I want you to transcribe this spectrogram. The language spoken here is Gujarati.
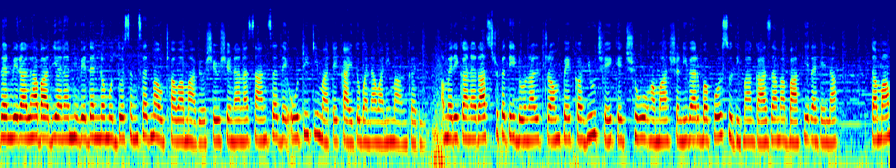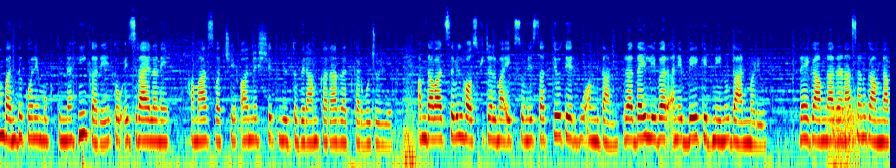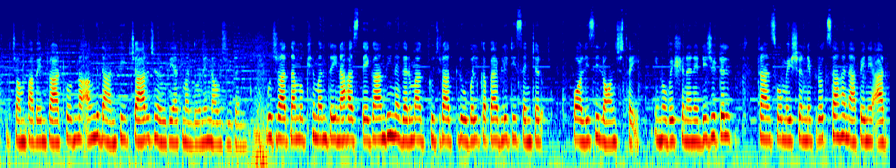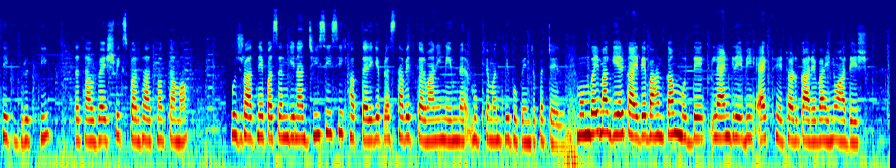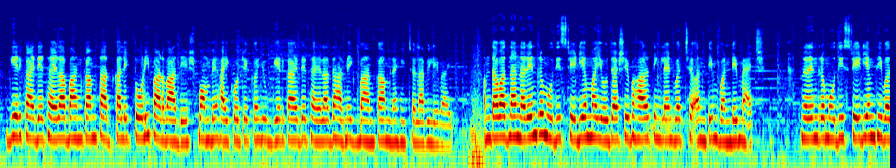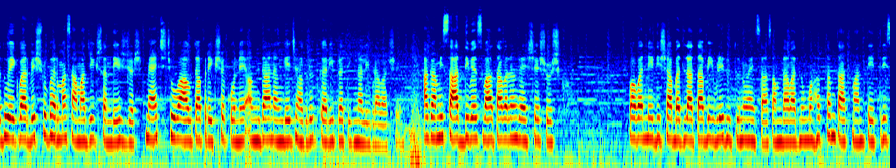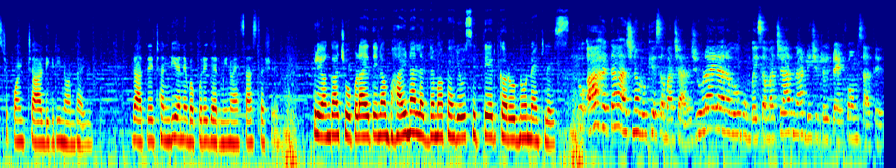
રણવીર અલ્હાબાદિયાના નિવેદનનો મુદ્દો સંસદમાં ઉઠાવવામાં આવ્યો. શિવસેનાના સાંસદે ઓટીટી માટે કાયદો બનાવવાની માંગ કરી. અમેરિકાના રાષ્ટ્રપતિ ડોનાલ્ડ ટ્રમ્પે કહ્યું છે કે, જો હમા શનિવાર બપોર સુધીમાં ગાઝામાં બાકી રહેલા તમામ બંધકોને મુક્ત નહીં કરે, તો ઇઝરાયલ અને હમાસ વચ્ચે અનિશ્ચિત યુદ્ધ વિરામ કરાર રદ કરવો જોઈએ. અમદાવાદ સિવિલ હોસ્પિટલમાં એકસો ને સત્યોતેરવું અંગદાન, હૃદય, લીવર અને બે કિડનીનું દાન મળ્યું. દહેગામના રણાસણ ગામના ચંપાબેન રાઠોડના અંગદાનથી ચાર જરૂરિયાતમંદોને નવજીવન. ગુજરાતના મુખ્યમંત્રીના હસ્તે ગાંધીનગરમાં Gujarat global capability centre policy launch થઈ. ઇનોવેશન અને ડિજિટલ ટ્રાન્સફોર્મેશનને પ્રોત્સાહન આપીને આર્થિક વૃદ્ધિ તથા વૈશ્વિક સ્પર્ધાત્મકતામાં ગુજરાતને પસંદગીના જીસીસી હબ તરીકે પ્રસ્તાવિત કરવાની નેમ મુખ્યમંત્રી ભૂપેન્દ્ર પટેલ. મુંબઈમાં ગેરકાયદે બાંધકામ મુદ્દે લેન્ડ ગ્રેબિંગ એક્ટ હેઠળ કાર્યવાહીનો આદેશ. ગેરકાયદે થયેલા બાંધકામ તાત્કાલિક તોડી પાડવા આદેશ. બોમ્બે હાઈકોર્ટે કહ્યું, ગેરકાયદે થયેલા ધાર્મિક બાંધકામ નહીં ચલાવી લેવાય. અમદાવાદના નરેન્દ્ર મોદી સ્ટેડિયમમાં યોજાશે ભારત ઇંગ્લેન્ડ વચ્ચે અંતિમ one day match. Narendra Modi સ્ટેડિયમથી વધુ એકવાર વિશ્વભરમાં સામાજિક સંદેશ જશે. મેચ જોવા આવતા પ્રેક્ષકોને અંગદાન અંગે જાગૃત કરી પ્રતિજ્ઞા લેવડાવાશે. આગામી સાત દિવસ વાતાવરણ રહેશે શુષ્ક. પવનની દિશા બદલાતા બીવડી ઋતુનો અહેસાસ. અમદાવાદનું મહત્તમ તાપમાન તેત્રીસ પોઈન્ટ ચાર ડિગ્રી નોંધાયું. રાત્રે ઠંડી અને બપોરે ગરમીનો અહેસાસ થશે. પ્રિયંકા ચોપડાએ તેના ભાઈના લગ્નમાં પહેર્યો સિત્તેર કરોડનો નેકલેસ. તો આ હતા આજના મુખ્ય સમાચાર. જોડાયેલા રહો મુંબઈ સમાચારના ડિજિટલ પ્લેટફોર્મ સાથે.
